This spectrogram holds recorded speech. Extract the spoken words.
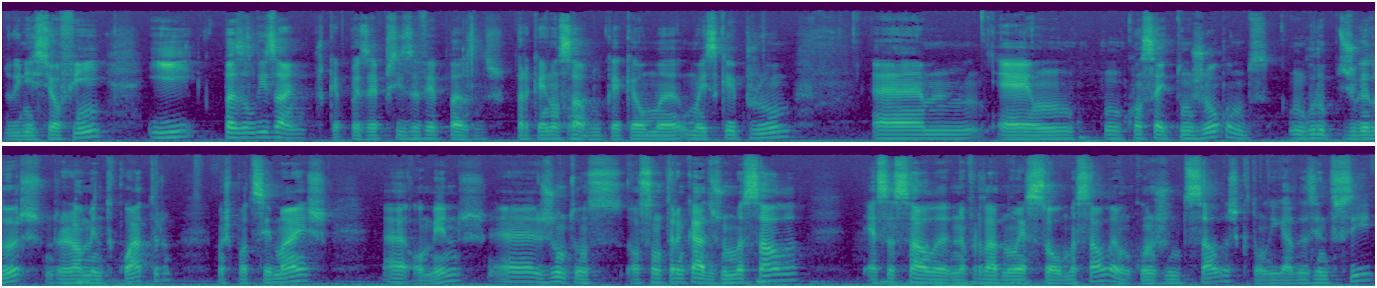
do início ao fim, e puzzle design, porque depois é preciso haver puzzles. Para quem não claro. sabe o que é que é uma, uma escape room, um, é um, um, conceito de um jogo onde um grupo de jogadores, geralmente quatro, mas pode ser mais uh, ou menos, uh, juntam-se ou são trancados numa sala. Essa sala, na verdade, não é só uma sala, é um conjunto de salas que estão ligadas entre si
